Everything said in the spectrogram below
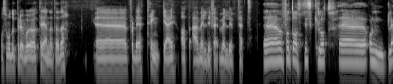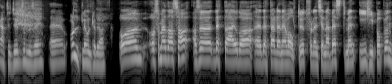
og så må du prøve å trene til det. For det tenker jeg at er veldig, veldig fett. Eh, fantastisk låt. Eh, ordentlig attitude, som du sier. Eh, ordentlig, ordentlig bra. Og, og, som jeg da sa, altså, dette er jo da eh, dette er den jeg valgte ut, for den kjenner jeg best. Men i hiphopen,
